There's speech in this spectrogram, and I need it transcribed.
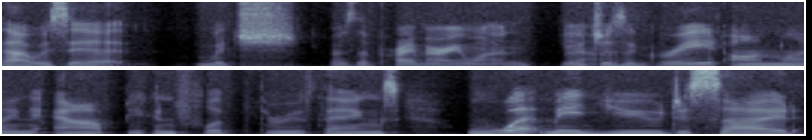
that was it. Which was the primary one, yeah. which is a great online app. You can flip through things. What made you decide?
